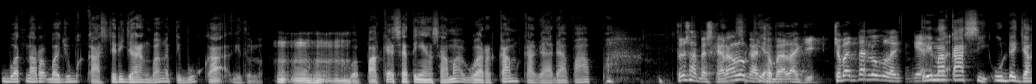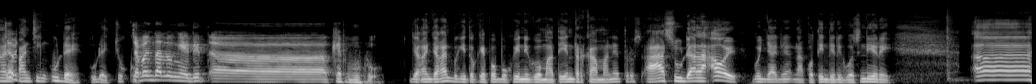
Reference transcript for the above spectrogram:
buat naruh baju bekas, jadi jarang banget dibuka gitu loh. Mm-mm. Gue pakai setting yang sama, gue rekam kagak ada apa-apa. Terus sampai sekarang lu gak Sekian. coba lagi. Coba ntar lu lagi. Terima kasih, udah jangan Coba- dipancing, udah, udah cukup. Coba ntar lu ngedit eh kepo buku. Jangan-jangan begitu kepo buku ini gue matiin rekamannya terus. Ah sudahlah, oi, gue jadi nakutin diri gue sendiri. Eh,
